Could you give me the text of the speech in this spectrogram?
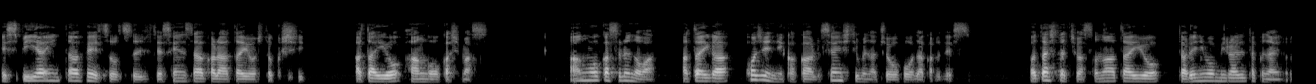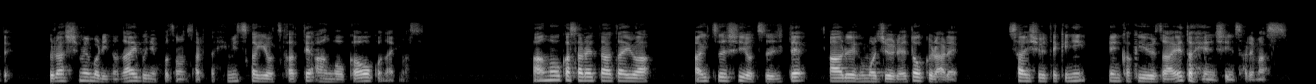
SPI インターフェースを通じてセンサーから値を取得し、値を暗号化します。暗号化するのは値が個人に関わるセンシティブな情報だからです。私たちはその値を誰にも見られたくないので、フラッシュメモリの内部に保存された秘密鍵を使って暗号化を行います。暗号化された値は I2C を通じて RF モジュールへと送られ、最終的に遠隔ユーザーへと返信されます。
